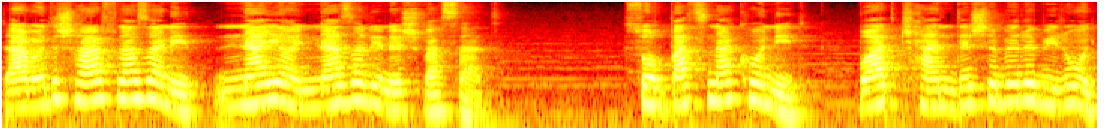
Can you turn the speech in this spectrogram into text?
در موردش حرف نزنید. نیاین نذارینش وسط. صحبت نکنید. باید کندشه بره بیرون.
